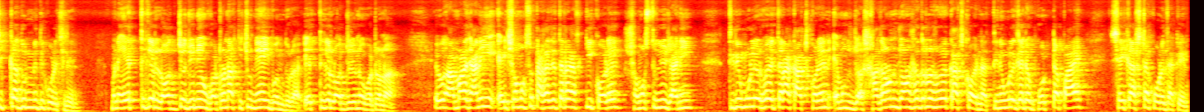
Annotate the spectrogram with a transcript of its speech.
শিক্ষা দুর্নীতি করেছিলেন। মানে এর থেকে লজ্জাজনীয় ঘটনা কিছু নেই বন্ধুরা, এর থেকে লজ্জাজনীয় ঘটনা। এবং আমরা জানি এই সমস্ত টাকা দিয়ে তারা কী করে, সমস্ত কিছু জানি। তৃণমূলের হয়ে তারা কাজ করেন এবং সাধারণ জনসাধারণের হয়ে কাজ করে না। তৃণমূলে যারা ভোটটা পায়, সেই কাজটা করে থাকেন।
